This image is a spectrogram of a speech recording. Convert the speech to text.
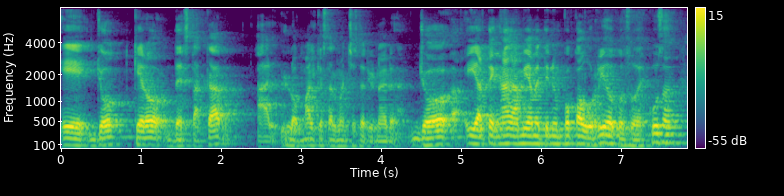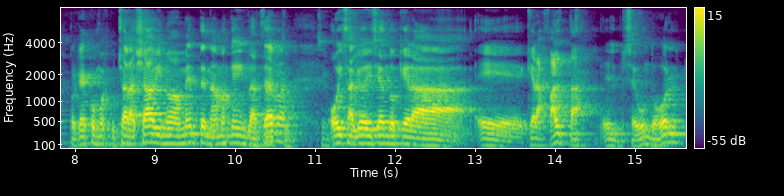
Eh, yo quiero destacar a lo mal que está el Manchester United. Yo, y a Ten Hag a mí ya me tiene un poco aburrido con sus excusas, porque es como escuchar a Xavi nuevamente, nada más que en Inglaterra. Hoy salió diciendo que era, eh, que era falta el segundo gol,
